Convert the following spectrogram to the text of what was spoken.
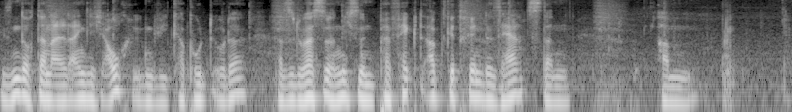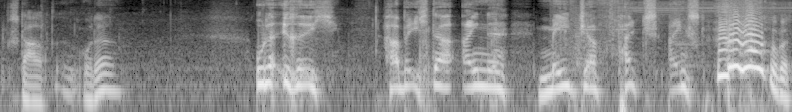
die sind doch dann halt eigentlich auch irgendwie kaputt, oder? Also du hast doch nicht so ein perfekt abgetrenntes Herz dann am Start, oder? Oder irre ich? Habe ich da eine Major Falscheinstellung? Oh Gott.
